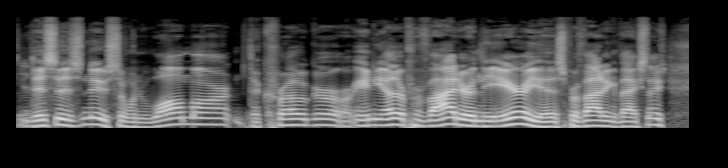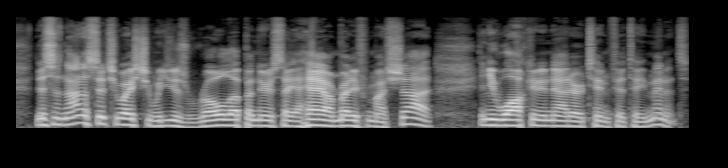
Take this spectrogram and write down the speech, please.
This is new. So when Walmart, the Kroger, or any other provider in the area is providing a vaccination, this is not a situation where you just roll up in there and say, hey, I'm ready for my shot, and you walk in and out there 10, 15 minutes.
